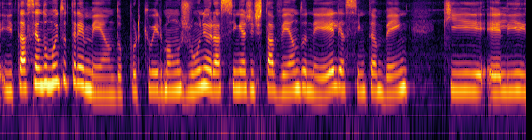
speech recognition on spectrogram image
e está sendo muito tremendo porque o irmão Júnior assim a gente está vendo nele assim também que ele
